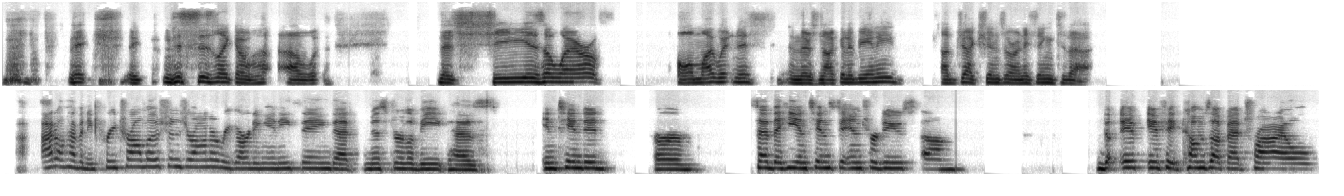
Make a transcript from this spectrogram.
that, that this is like a, a that she is aware of all my witness and there's not going to be any objections or anything to that. I don't have any pretrial motions, Your Honor, regarding anything that Mr. Levitt has intended or said that he intends to introduce. Um, the, if, if it comes up at trial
